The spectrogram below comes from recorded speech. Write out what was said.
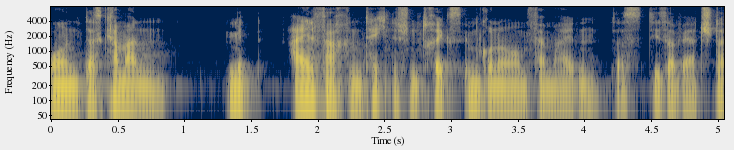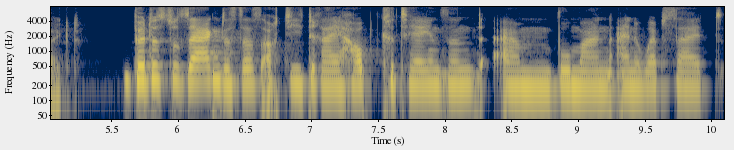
und das kann man mit einfachen technischen Tricks im Grunde genommen vermeiden, dass dieser Wert steigt. Würdest du sagen, dass das auch die drei Hauptkriterien sind, ähm, wo man eine Website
